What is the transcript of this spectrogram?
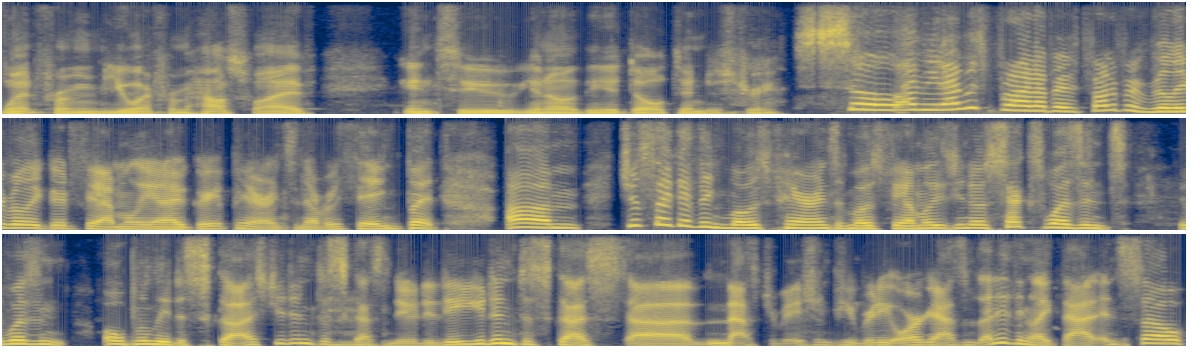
went from you went from housewife into you know the adult industry? So, I mean, I was brought up, I was brought up a really, really good family and I had great parents and everything. But um, just like I think most parents and most families, you know, sex wasn't, it wasn't openly discussed. You didn't discuss nudity. You didn't discuss uh, masturbation, puberty, orgasms, anything like that. And so,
